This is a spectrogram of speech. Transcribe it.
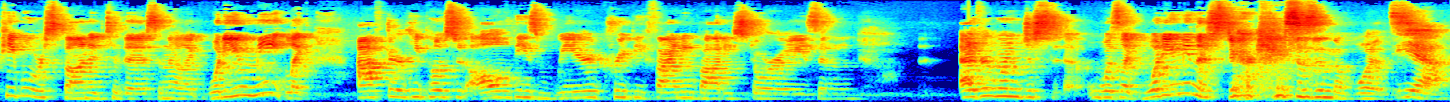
people responded to this and they're like, What do you mean? Like, after he posted all of these weird, creepy finding body stories, and everyone just was like, What do you mean there's staircases in the woods? Yeah.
